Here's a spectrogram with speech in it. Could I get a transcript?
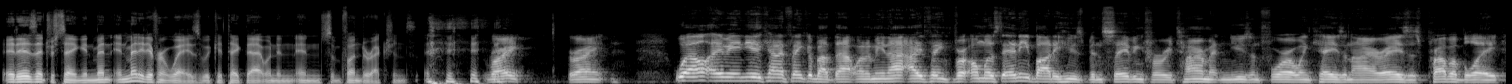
It is interesting in in many different ways. We could take that one in, in some fun directions. right. Right. Well, I mean, you kind of think about that one. I mean, I, I, think for almost anybody who's been saving for retirement and using 401ks and IRAs is probably,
